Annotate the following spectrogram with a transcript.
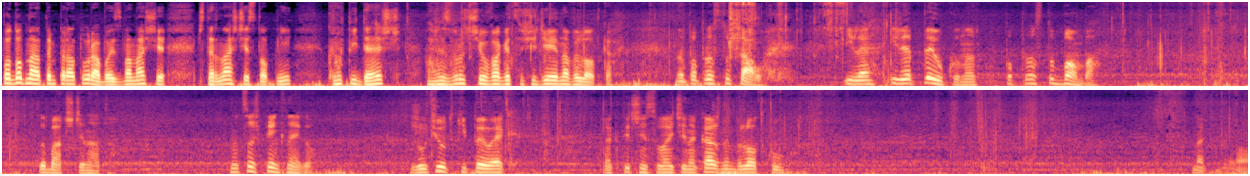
podobna temperatura, bo jest 12-14 stopni, kropi deszcz, ale zwróćcie uwagę, co się dzieje na wylotkach. No po prostu szał. Ile, ile pyłku, no po prostu bomba. Zobaczcie na to. No coś pięknego. Żółciutki pyłek. Praktycznie słuchajcie, na każdym wylotku. Na, o,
